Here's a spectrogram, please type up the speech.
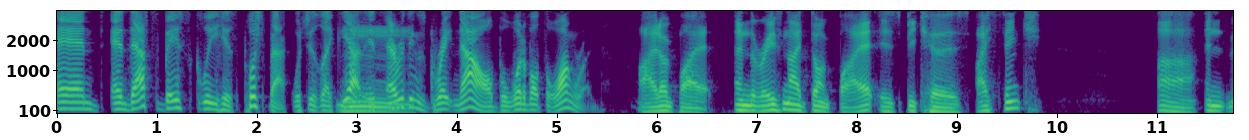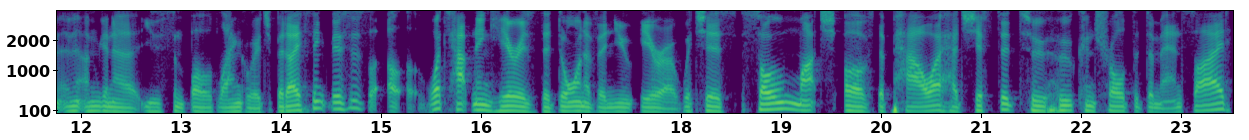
And and that's basically his pushback which is like yeah mm. it, everything's great now but what about the long run? I don't buy it and the reason I don't buy it is because I think, uh, and, and I'm going to use some bold language, but I think this is uh, what's happening here is the dawn of a new era, which is so much of the power had shifted to who controlled the demand side.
